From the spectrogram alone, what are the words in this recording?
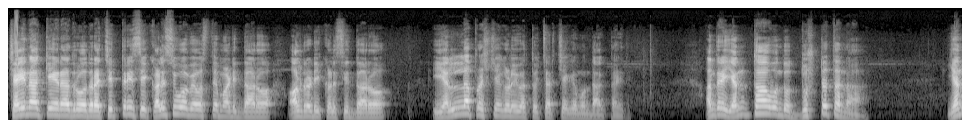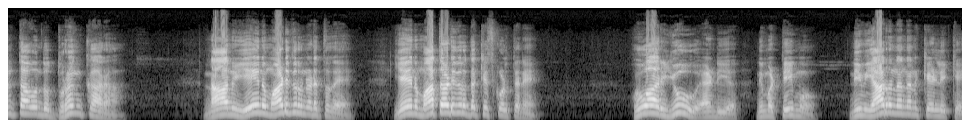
ಚೈನಾಕ್ಕೆ ಏನಾದರೂ ಅದರ ಚಿತ್ರಿಸಿ ಕಳಿಸುವ ವ್ಯವಸ್ಥೆ ಮಾಡಿದ್ದಾರೋ ಆಲ್ರೆಡಿ ಕಳಿಸಿದ್ದಾರೋ, ಈ ಎಲ್ಲ ಪ್ರಶ್ನೆಗಳು ಇವತ್ತು ಚರ್ಚೆಗೆ ಮುಂದಾಗ್ತಾ ಇದೆ. ಅಂದರೆ ಎಂಥ ಒಂದು ದುಷ್ಟತನ, ಎಂಥ ಒಂದು ದುರಂಕಾರ ನಾನು ಏನು ಮಾಡಿದರೂ ನಡೀತದೆ, ಏನು ಮಾತಾಡಿದರೂ ದಕ್ಕಿಸ್ಕೊಳ್ತೇನೆ. ಹೂ ಆರ್ ಯು ಆ್ಯಂಡ್ ನಿಮ್ಮ ಟೀಮು? ನೀವು ಯಾರು ನನ್ನನ್ನು ಕೇಳಲಿಕ್ಕೆ?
